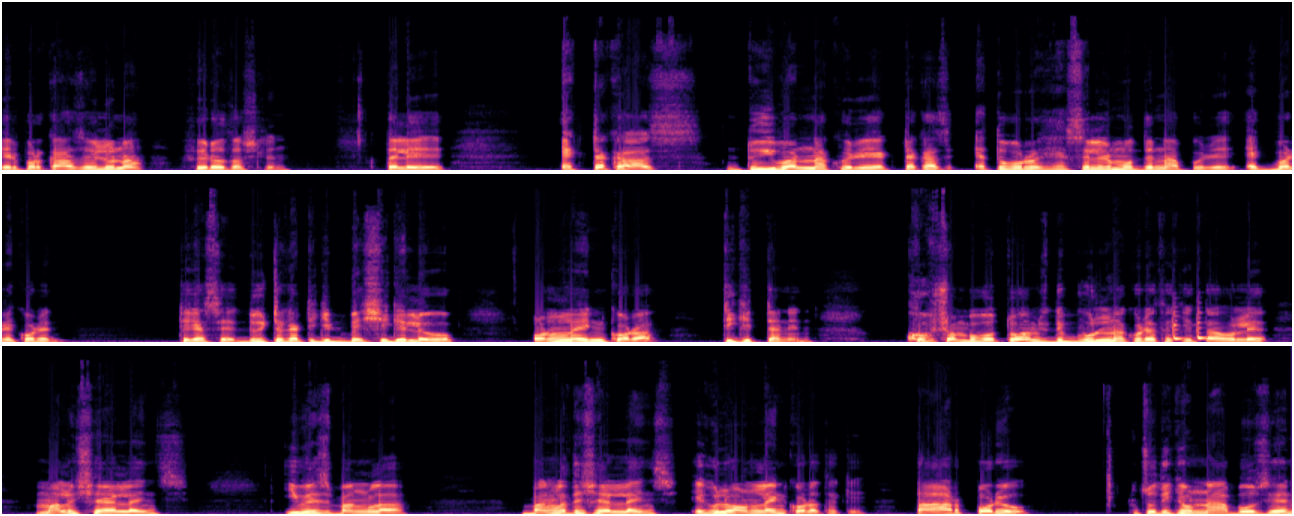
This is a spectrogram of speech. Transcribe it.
এরপর কাজ হইল না, ফেরত আসলেন। তাহলে একটা কাজ দুইবার না করে, একটা কাজ এত বড় হ্যাসেলের মধ্যে না পড়ে, একবারে করেন, ঠিক আছে? দুই টাকা টিকিট বেশি গেলেও অনলাইন করা টিকিটটা নেন। খুব সম্ভবত, আমি যদি ভুল না করে থাকি, তাহলে Malaysia Airlines US Bangla, Bangladesh airlines, এগুলো অনলাইন করা থাকে। তারপরেও যদি কেউ না বোঝেন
